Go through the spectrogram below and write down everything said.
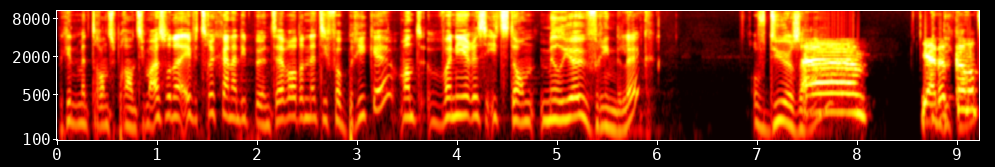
begint met transparantie. Maar als we dan even teruggaan naar die punten. We hadden net die fabrieken. Want wanneer is iets dan milieuvriendelijk? Of duurzaam? Ehm, ja, dat kan op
